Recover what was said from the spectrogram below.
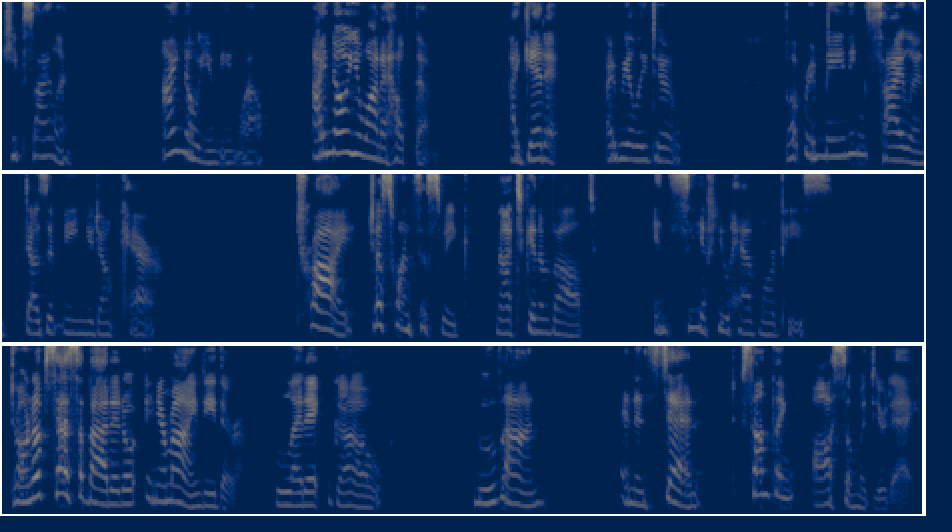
keep silent. I know you mean well. I know you want to help them. I get it. I really do. But remaining silent doesn't mean you don't care. Try just once this week not to get involved and see if you have more peace. Don't obsess about it in your mind either. Let it go. Move on and instead do something awesome with your day.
